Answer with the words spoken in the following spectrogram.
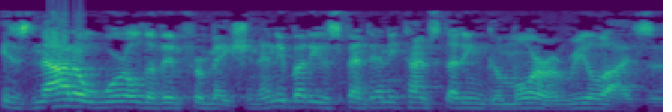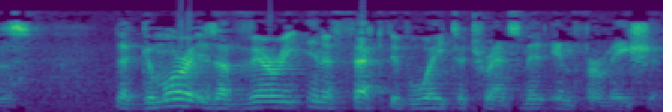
is not a world of information. Anybody who spent any time studying Gemara realizes that Gemara is a very ineffective way to transmit information.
